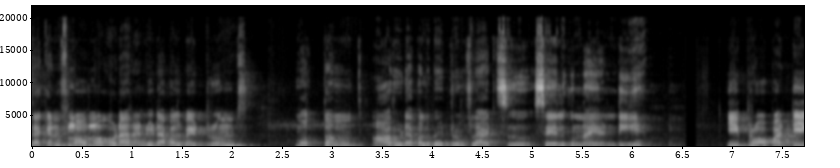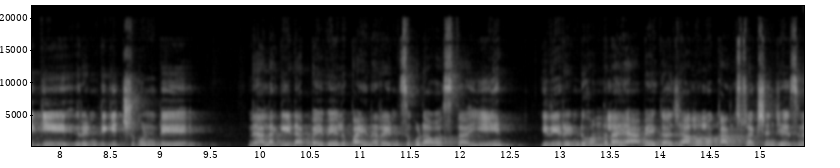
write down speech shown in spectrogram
సెకండ్ ఫ్లోర్లో కూడా రెండు డబల్ బెడ్రూమ్స్ మొత్తం ఆరు డబల్ బెడ్రూమ్ ఫ్లాట్స్ సేల్కున్నాయండి ఈ ప్రాపర్టీకి రెంట్కి ఇచ్చుకుంటే నెలకి డెబ్బై వేలు పైన రెంట్స్ కూడా వస్తాయి. ఇది రెండు వందల యాభై గజాలలో కన్స్ట్రక్షన్ చేసిన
